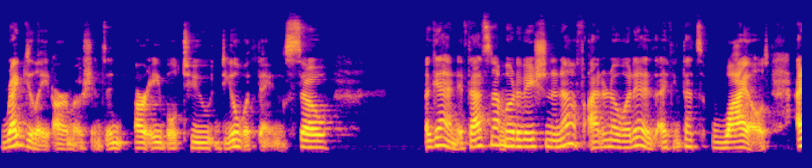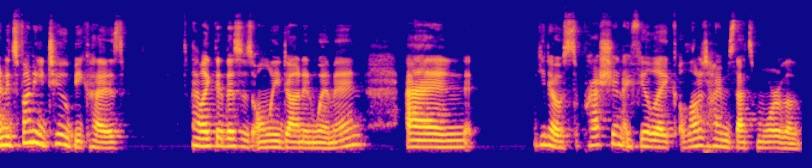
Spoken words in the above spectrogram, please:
regulate our emotions and are able to deal with things. So, again, if that's not motivation enough, I don't know what is. I think that's wild. And it's funny too, because I like that this is only done in women. And, you know, suppression, I feel like a lot of times that's more of a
